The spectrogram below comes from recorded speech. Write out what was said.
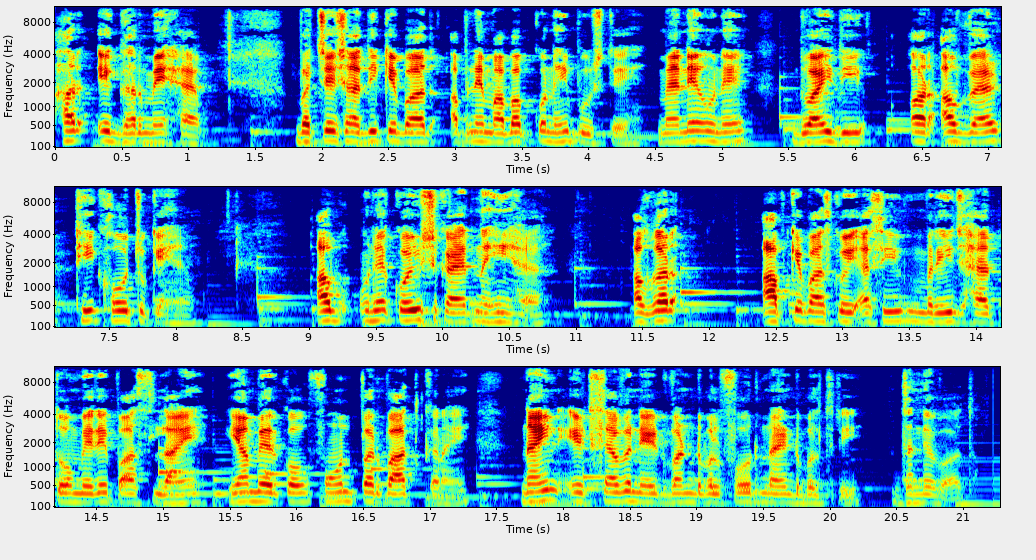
हर एक घर में है। बच्चे शादी के बाद अपने माँ बाप को नहीं पूछते। मैंने उन्हें दवाई दी और अब वह ठीक हो चुके हैं। अब उन्हें कोई शिकायत नहीं है। अगर आपके पास कोई ऐसी मरीज़ है तो मेरे पास लाएँ या मेरे को फ़ोन पर बात कराएँ nine eight seven eight one double four nine double three. धन्यवाद।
